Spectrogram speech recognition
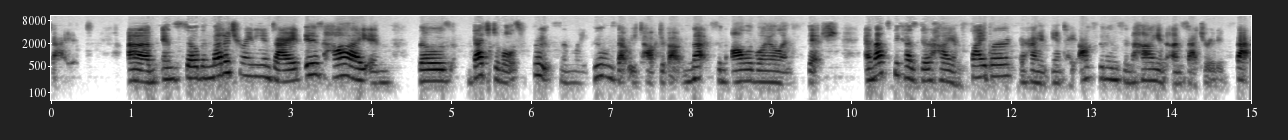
diet. Um, and so the Mediterranean diet is high in those vegetables, fruits, and legumes that we talked about, nuts and olive oil and fish. And that's because they're high in fiber, they're high in antioxidants, and high in unsaturated fats.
